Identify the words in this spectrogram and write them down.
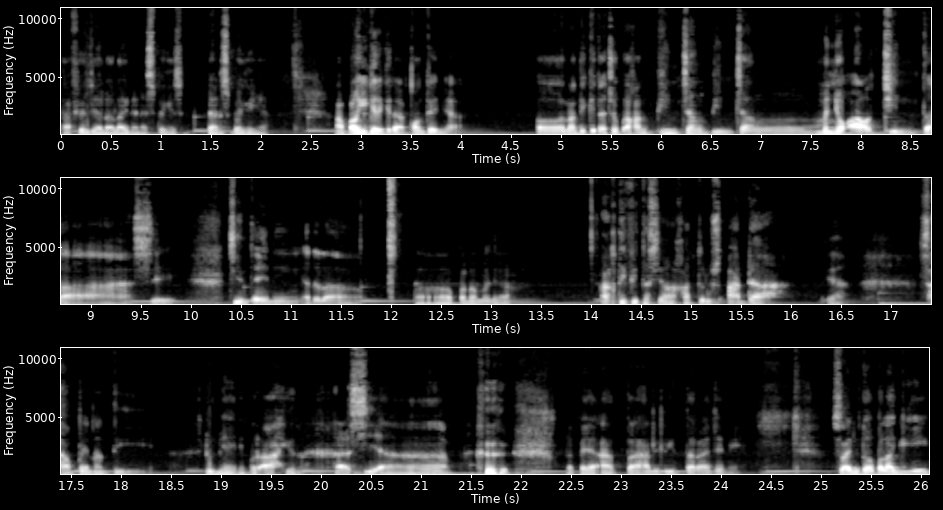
tafsir Jalalain dan sebagainya dan sebagainya. Apalagi kira-kira kontennya. Uh, nanti kita coba akan bincang-bincang menyoal cinta sih cinta ini adalah uh, apa namanya aktivitas yang akan terus ada ya. Sampai nanti dunia ini berakhir. Siap. Udah kayak Atta Halilintar aja nih. Selain itu apa lagi?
